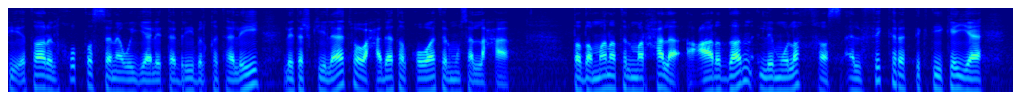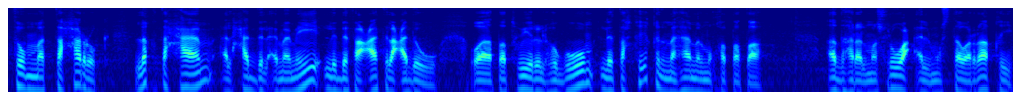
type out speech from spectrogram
في إطار الخطة السنوية للتدريب القتالي لتشكيلات ووحدات القوات المسلحة. تضمنت المرحلة عرضا لملخص الفكرة التكتيكية ثم التحرك لاقتحام الحد الأمامي لدفاعات العدو وتطوير الهجوم لتحقيق المهام المخططة. أظهر المشروع المستوى الراقي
